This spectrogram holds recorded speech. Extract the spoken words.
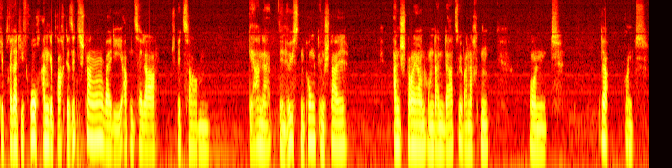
gibt relativ hoch angebrachte Sitzstangen, weil die Appenzeller Spitzhauben gerne den höchsten Punkt im Stall ansteuern, um dann da zu übernachten. Und ja, und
